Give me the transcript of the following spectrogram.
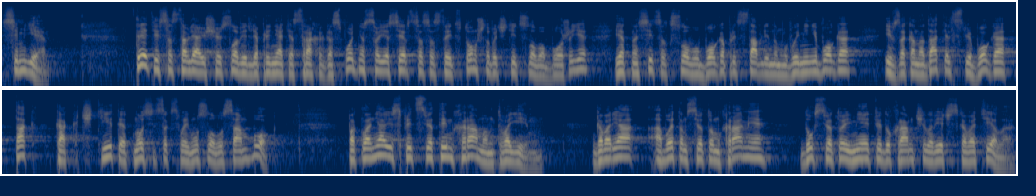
семье – Третья составляющая условия для принятия страха Господня в свое сердце состоит в том, чтобы чтить Слово Божие и относиться к Слову Бога, представленному в имени Бога и в законодательстве Бога так, как чтит и относится к своему Слову сам Бог. «Поклоняюсь пред святым храмом Твоим». Говоря об этом святом храме, Дух Святой имеет в виду храм человеческого тела,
